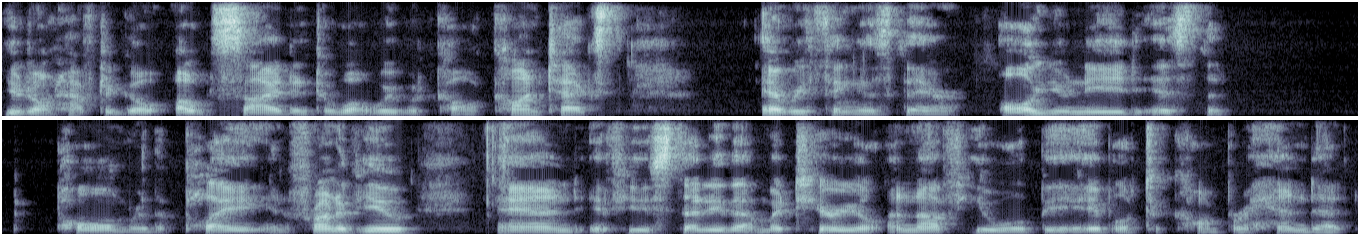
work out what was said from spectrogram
You don't have to go outside into what we would call context. Everything is there. All you need is the poem or the play in front of you, and if you study that material enough, you will be able to comprehend it.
